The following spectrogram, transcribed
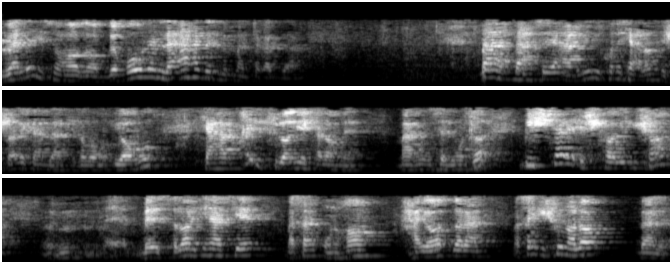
و لیس هذا به قول لعهد من تقدم. بعد بحثه عقلی می‌کنه که الان اشاره کردن در کتاب یاهود که هم خیلی طولانی کلامه. مرحوم سید بیشتر اشکال ایشان به اصطلاح این است که مثلا اونها حیات دارن. مثلا ایشون حالا بله.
